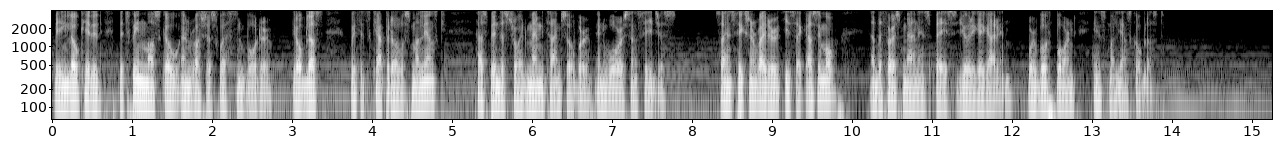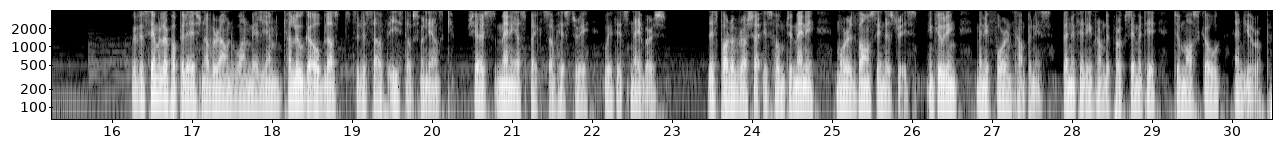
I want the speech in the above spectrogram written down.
Being located between Moscow and Russia's western border, the oblast, with its capital of Smolensk, has been destroyed many times over in wars and sieges. Science fiction writer Isaac Asimov and the first man in space, Yuri Gagarin, were both born in Smolensk Oblast. With a similar population of around 1 million, Kaluga Oblast to the southeast of Smolensk shares many aspects of history with its neighbors. This part of Russia is home to many more advanced industries, including many foreign companies, benefiting from the proximity to Moscow and Europe.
